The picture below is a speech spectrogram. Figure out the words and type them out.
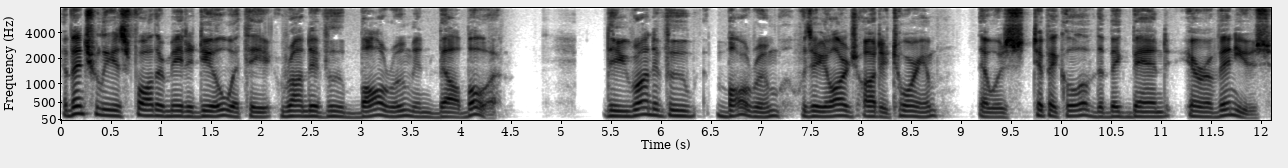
Eventually, his father made a deal with the Rendezvous Ballroom in Balboa. The Rendezvous Ballroom was a large auditorium that was typical of the big band era venues.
